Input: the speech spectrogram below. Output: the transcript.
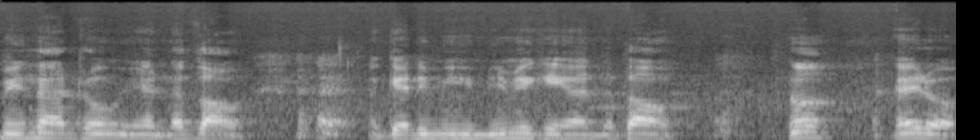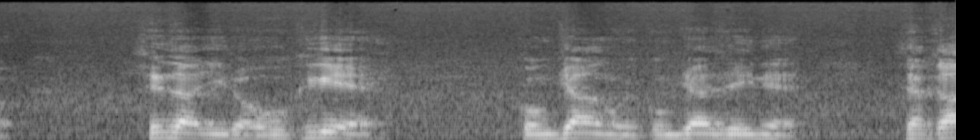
မင်းသားထုံးရဲ့2000အကယ်ဒမီမြင့်မြင့်ခင်က2000 နော်အဲ့တော့စဉ်းစားကြည့်တော့ဟိုခေတ်ရဲ့ကုန်ကြငွေကုန်ကြစိမ့်နဲ့ဇကာ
